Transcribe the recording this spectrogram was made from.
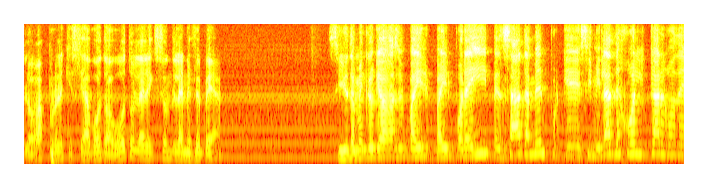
lo más probable es que sea voto a voto la elección de la NFPA. Sí, yo también creo que va a, ir, va a ir por ahí. Pensaba también porque Similar dejó el cargo de,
